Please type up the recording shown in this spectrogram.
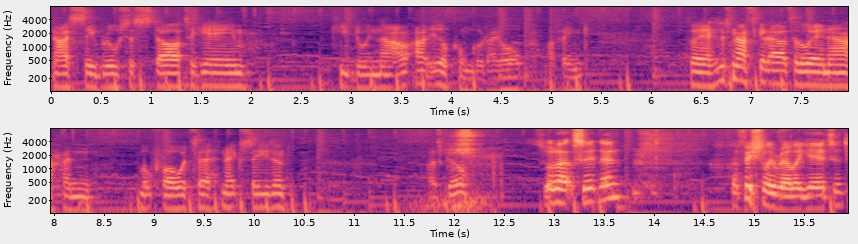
Nice to see Bruce start a game keep doing that. I, it'll come good, I hope, I think. So yeah, just nice to get out of the way now and look forward to next season. Let's go. So that's it then. Officially relegated.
